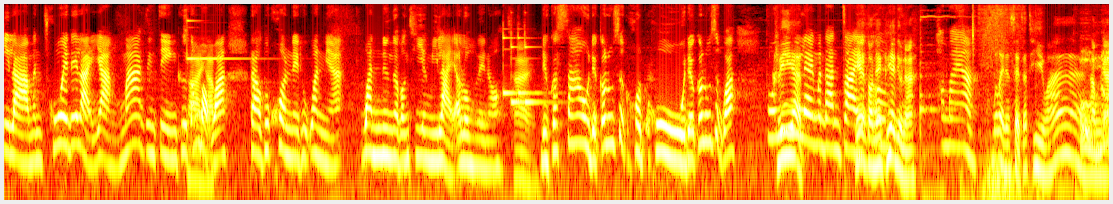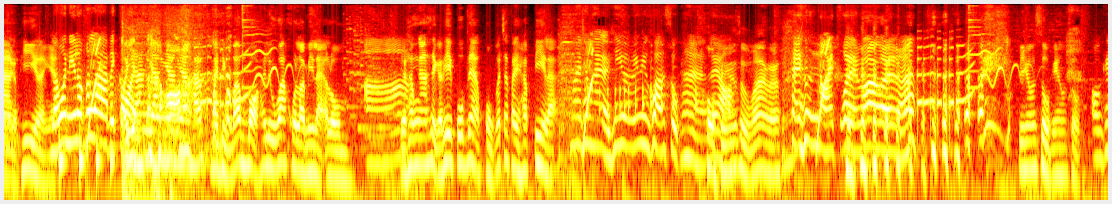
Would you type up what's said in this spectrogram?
กีฬามันช่วยได้หลายอย่างมากจริง ๆ คือต้องใช่บอกครับว่าเราทุกคนในทุกวันเนี้ย วันหนึ่งอะบางทียังมีหลายอารมณ์เลยเนาะใช่ เดี๋ยวก็เศร้าเดี๋ยวก็รู้สึกหดหู่เดี๋ยวก็รู้สึกว่าโอ๊เครียดไม่มีแรงบันดาลใจเนี่ยตอนนี้เครียดอยู่นะ ทำไมอะเมื่อไหร่จะเสร็จสักทีวะทำงานกับพี่อะไรเงี้ยแล้ววันนี้เราก็ลาไปก่อนยังยังยังยังครับหมายถึงว่าบอกให้รู้ว่าคนเรามีหลายอารมณ์ อ๋อเดี๋ยวทำงานเสร็จกับพี่ปุ๊บเนี่ยผมก็จะไปแฮปปี้แล้วทำไมทำงานกับพี่มันไม่มีความสุขขนาดนั้นโอ้เลยโหเหรอมีความสุขมากเลยให้มันน้อยตัวมากเลยนะมีความสุขมีความสุข โอเค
